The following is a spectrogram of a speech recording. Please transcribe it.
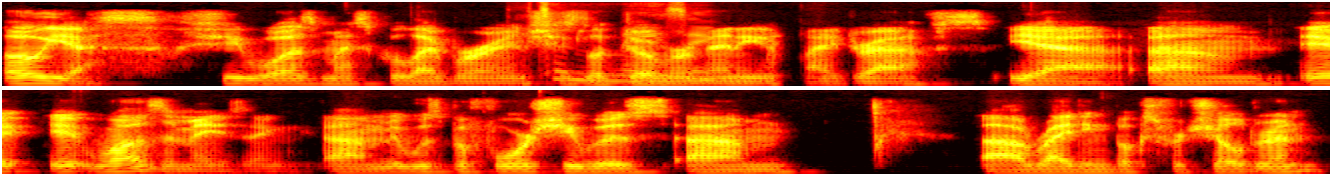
Oh yes, she was my school librarian. That's She's amazing. looked over many of my drafts. Yeah, um, it it was amazing. Um, it was before she was um, uh, writing books for children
